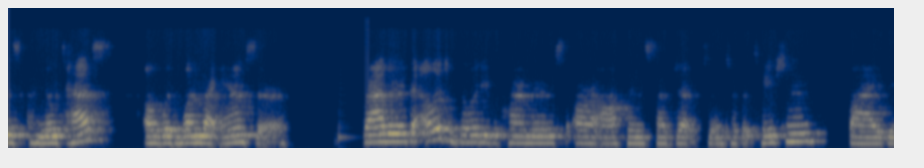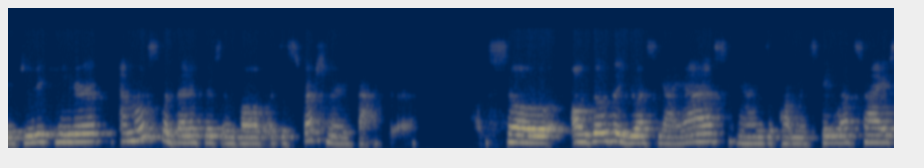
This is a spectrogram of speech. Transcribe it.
is no test uh, with one right answer. Rather, the eligibility requirements are often subject to interpretation by the adjudicator, and most of the benefits involve a discretionary factor. So although the USCIS and Department of State websites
